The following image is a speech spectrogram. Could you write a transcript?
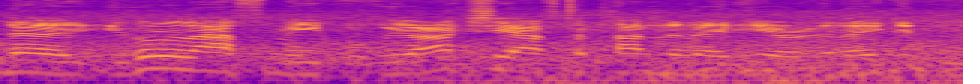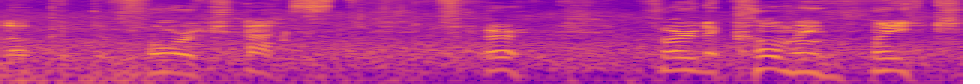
now, you're going to laugh at me, but we were actually after paddling out here, and I didn't look at the forecast for, for the coming week.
